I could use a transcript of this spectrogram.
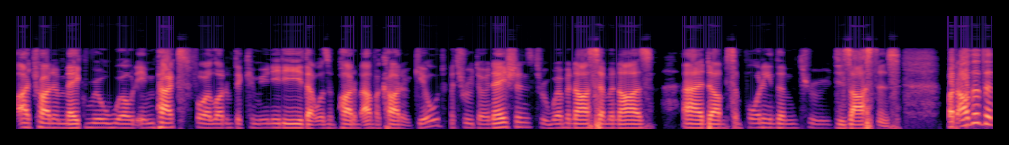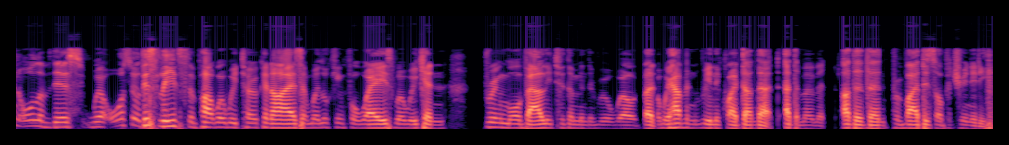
I try to make real world impacts for a lot of the community that was a part of Avocado Guild through donations, through webinars, seminars, and um, supporting them through disasters. But other than all of this, we're also this leads to the part where we tokenize and we're looking for ways where we can bring more value to them in the real world. But we haven't really quite done that at the moment, other than provide this opportunity.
